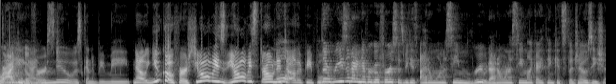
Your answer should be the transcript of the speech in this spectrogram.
Or I can go first. I knew it was going to be me. No, you go first. You always you're always thrown into other people. The reason I never go first is because I don't want to seem rude. I don't want to seem like I think it's the Josie show.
